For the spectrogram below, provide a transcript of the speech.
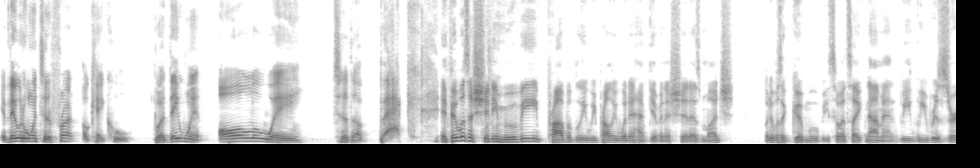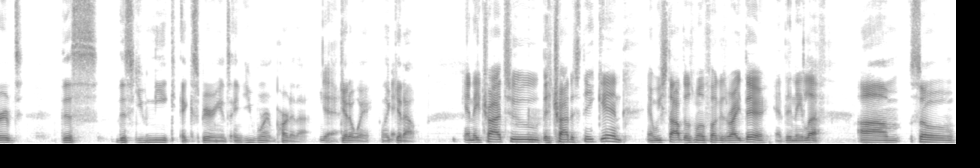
If they would have went to the front, okay, cool. But they went all the way to the back. If it was a shitty movie, probably we probably wouldn't have given a shit as much. But it was a good movie, so it's like, nah, man, we we reserved this this unique experience, and you weren't part of that. Yeah. Get away, like get out. and they tried to they tried to sneak in and we stopped those motherfuckers right there and then they left Um, so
